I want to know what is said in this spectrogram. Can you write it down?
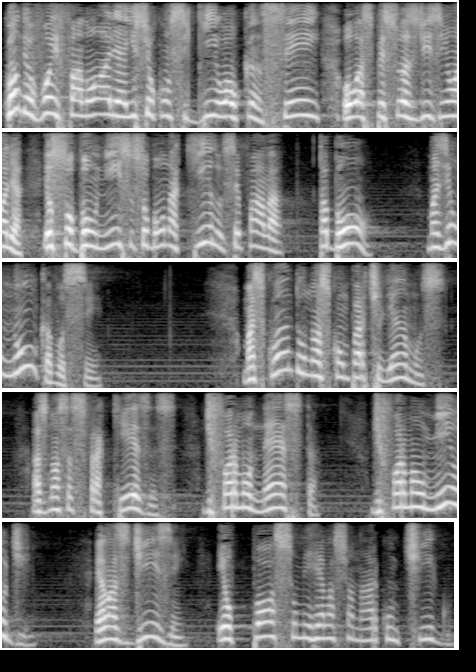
Quando eu vou e falo, olha, isso eu consegui, eu alcancei, ou as pessoas dizem, olha, eu sou bom nisso, sou bom naquilo, você fala, tá bom, mas eu nunca vou ser. Mas quando nós compartilhamos as nossas fraquezas de forma honesta, de forma humilde, elas dizem: Eu posso me relacionar contigo.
